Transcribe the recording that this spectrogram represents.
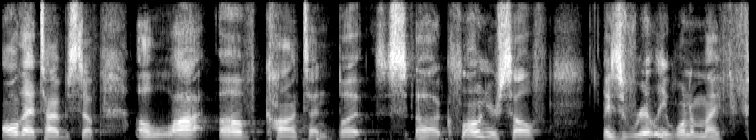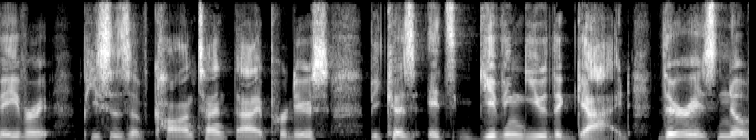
all that type of stuff. A lot of content, but uh, Clone Yourself is really one of my favorite pieces of content that I produce because it's giving you the guide. There is no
